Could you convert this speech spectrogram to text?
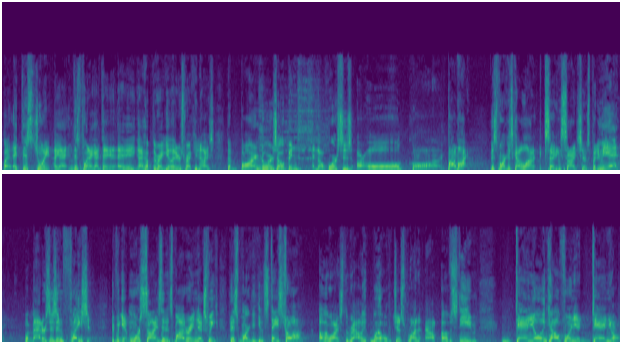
But at this joint, I, at this point, I got to tell you, I, I, hope the regulators recognize the barn doors opened and the horses are all gone. Bottom line, this market's got a lot of exciting sideshows, but in the end, what matters is inflation. If we get more signs that it's moderating next week, this market can stay strong. Otherwise, the rally will just run out of steam. Daniel in California. Daniel.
